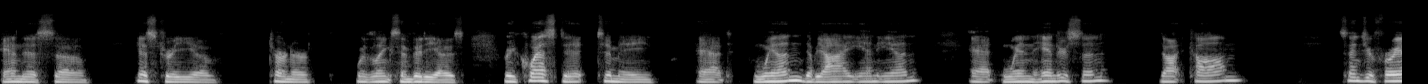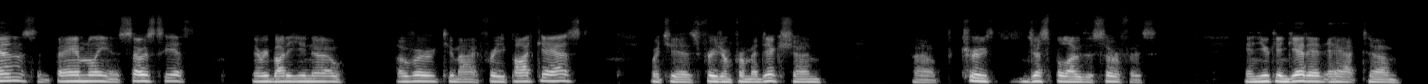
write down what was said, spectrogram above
and this uh, history of Turner with links and videos, request it to me at winn, W-I-N-N, at winnhenderson.com. Send your friends and family and associates, everybody you know, over to my free podcast, which is Freedom from Addiction uh, truth just below the surface. And you can get it at um,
